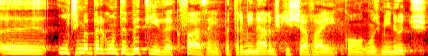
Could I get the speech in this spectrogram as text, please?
Uh, última pergunta batida que fazem para terminarmos, que isto já vai com alguns minutos,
